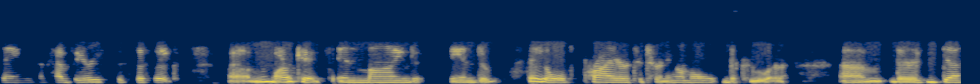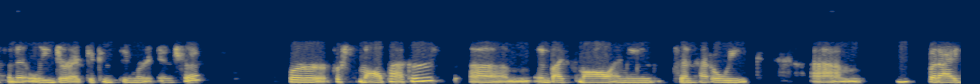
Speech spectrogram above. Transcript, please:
things and have very specific um, markets in mind and sales prior to turning on the, cooler. Um, there is definitely direct to consumer interest for, for small packers. Um, and by small, I mean 10 head a week. Um, but I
